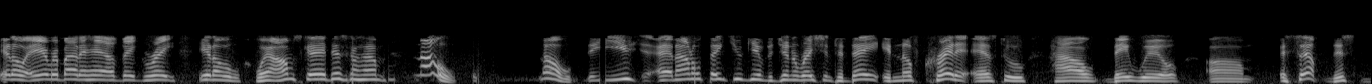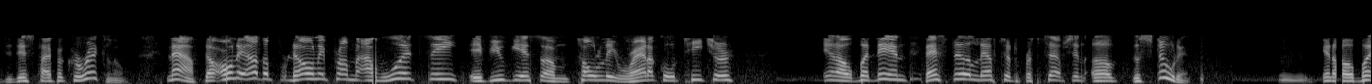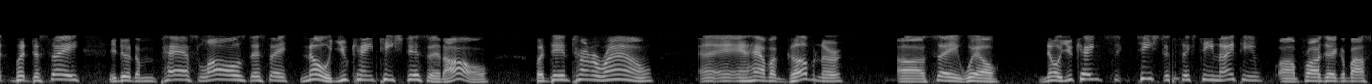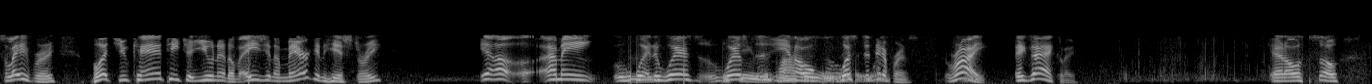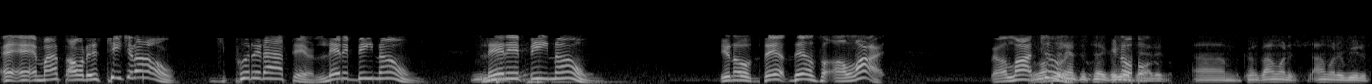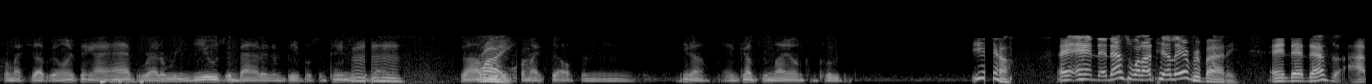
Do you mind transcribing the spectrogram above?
You know, everybody have their great, you know, well, I'm scared this going to happen. No. No. You And I don't think you give the generation today enough credit as to how they will um, accept this this type of curriculum. Now, the only other, the only problem I would see if you get some totally radical teacher, you know, but then that's still left to the perception of the student. Mm-hmm. You know, but but to say you do the pass laws that say no, you can't teach this at all, but then turn around and, and have a governor uh, say, well, no, you can't teach the 1619 uh, project about slavery, but you can teach a unit of Asian American history. You know, I mean, mm-hmm. where's where's the, you know what's the difference? Right, exactly. You know, so and, and my thought is teach it all. Put it out there. Let it be known. Mm-hmm. Let it be known. You know, there, there's a lot, a lot well, to I'm it. have to take a you look know, at it um, because I want to. I want to read it for myself. The only thing I have read are reviews about it and people's opinions mm-hmm. about it. So I'll right. read it for myself and you know and come to my own conclusion. Yeah, and, and that's what I tell everybody. And that that's I,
